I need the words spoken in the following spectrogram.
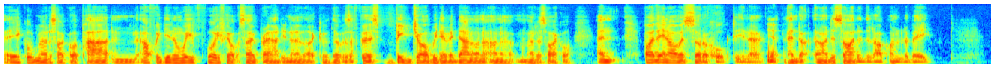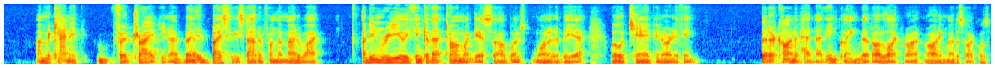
air cooled motorcycle apart, and off we did, and we we felt so proud. You know, like that was the first big job we'd ever done on a, on a motorcycle, and by then I was sort of hooked. You know, Yeah. and I, and I decided that I wanted to be a mechanic for trade, you know, but it basically started from the motorbike. I didn't really think at that time, I guess, I once wanted to be a world champion or anything, but I kind of had that inkling that I liked ri- riding motorcycles.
